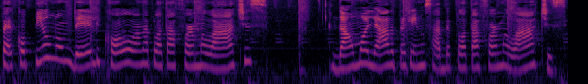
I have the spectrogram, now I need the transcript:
pega copia o nome dele, cola lá na plataforma Lattes, dá uma olhada para quem não sabe a plataforma Lattes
